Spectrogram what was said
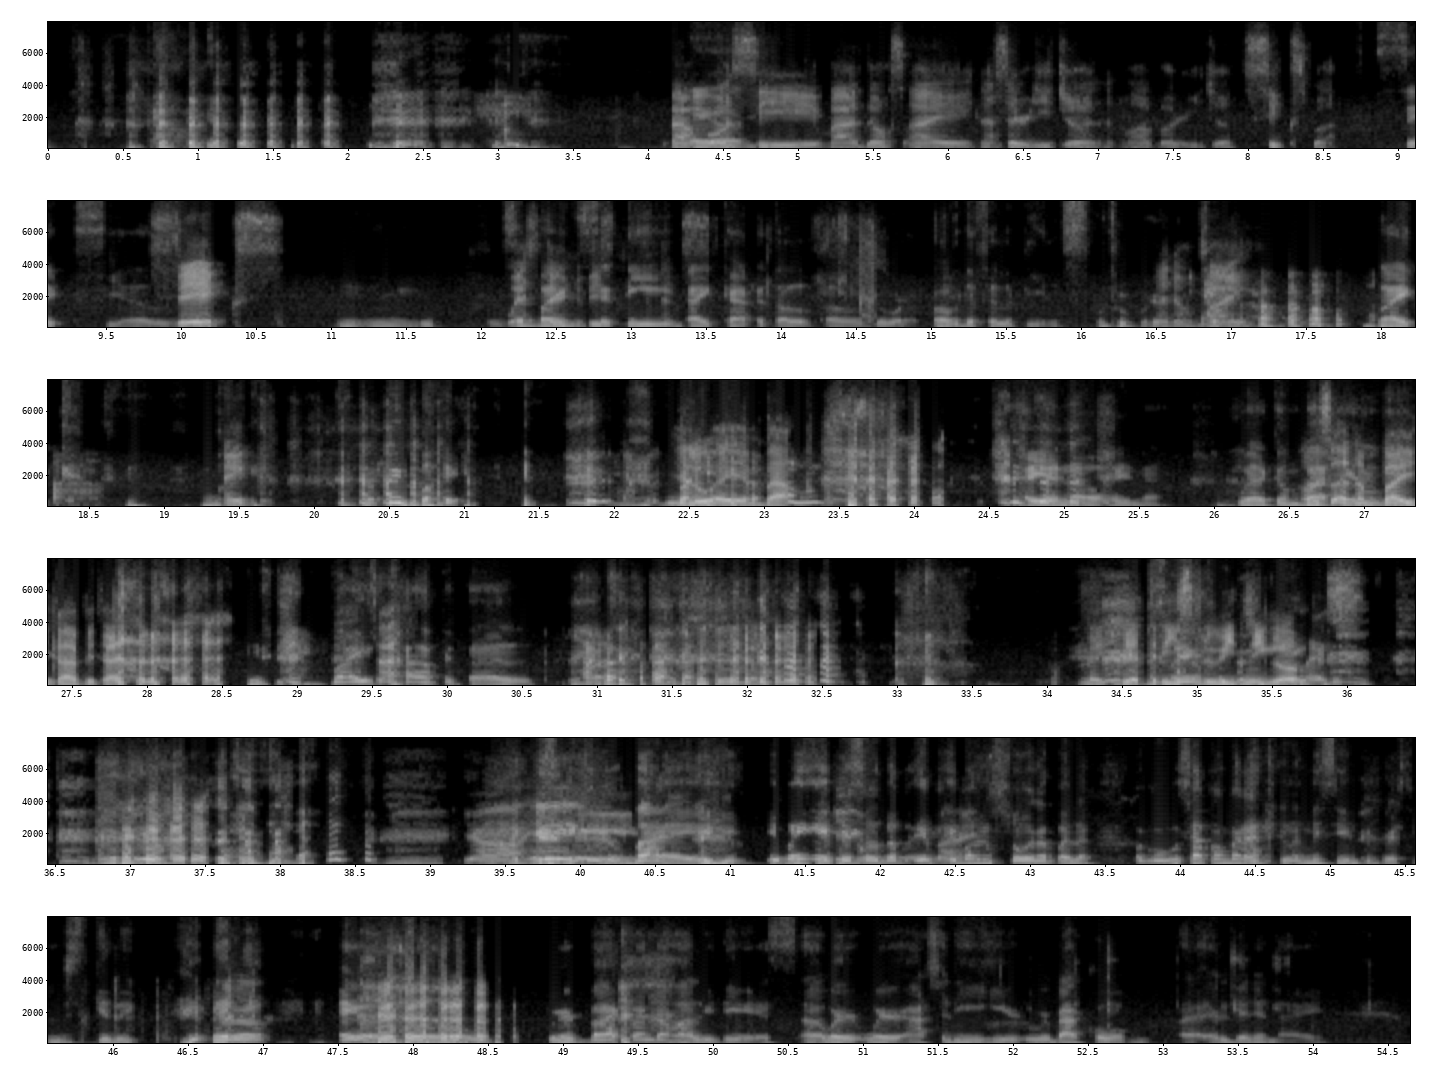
Tapos Ayun. si Maddox ay nasa region, ano nga ba region? 6 ba? Six, yes. 6! Mm-mm. Sa Western bike city, Visayas. bike capital of the world, of the Philippines. Of the world. Ano? Bike. Bike. Ba't may bike? Hello, I am back. Ayan na, okay na. Welcome O, back. Oh, saan ang Elvin. capital? Bike Sa- capital. Like yung Luigi. Gomez. yeah, Speaking of hey! bye, iba yung episode na, iba, bye. ibang show na pala. Pag-uusapan ba natin ng Miss Universe? I'm just kidding. Pero, ayun, so, we're back on the holidays. Uh, we're, we're actually here, we're back home, uh, Elvin and I,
